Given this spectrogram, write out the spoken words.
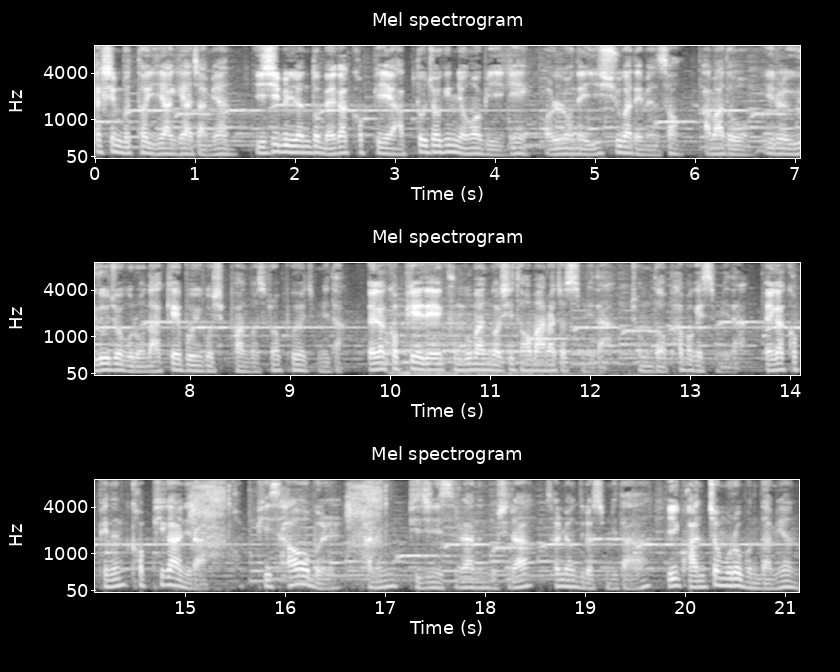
핵심부터 이야기하자면 21년도 메가커피의 압도적인 영업이익이 언론의 이슈가 되면서 아마도 이를 의도적으로 낮게 보이고 싶어 한 것으로 보여집니다. 메가커피에 대해 궁금한 것이 더 많아졌습니다. 좀 더 파보겠습니다. 메가커피는 커피가 아니라 커피 사업을 하는 비즈니스를 하는 곳이라 설명드렸습니다. 이 관점으로 본다면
